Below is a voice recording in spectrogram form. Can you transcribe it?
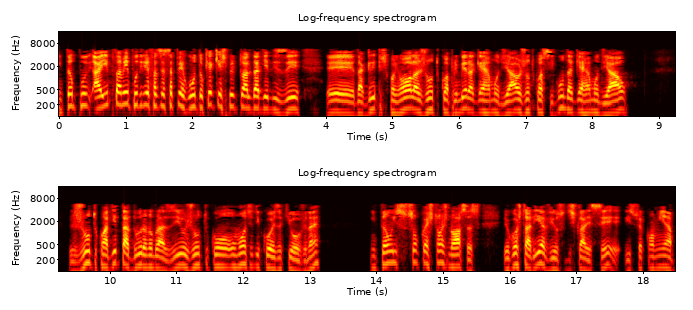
Então, aí também poderia fazer essa pergunta: o que, é que a espiritualidade ia dizer eh, da gripe espanhola, junto com a Primeira Guerra Mundial, junto com a Segunda Guerra Mundial, junto com a ditadura no Brasil, junto com um monte de coisa que houve, né? Então, isso são questões nossas. Eu gostaria, Wilson, de esclarecer, isso é com, minha,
